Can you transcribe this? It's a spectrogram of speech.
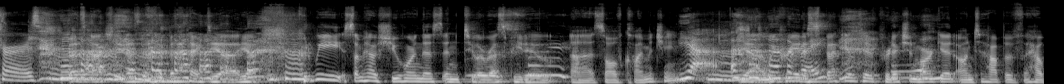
glaciers. That's actually that's not a bad idea. Yeah. Could we somehow shoehorn this into a recipe to uh, solve climate change? yeah. Yeah, we create a speculative prediction market on top of how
